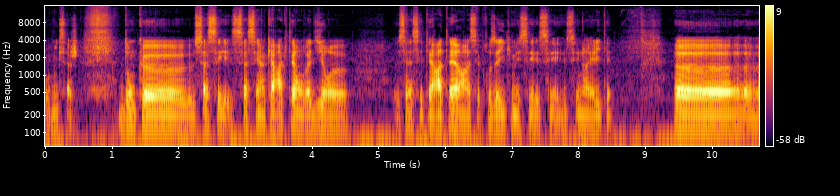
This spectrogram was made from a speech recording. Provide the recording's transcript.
au mixage. Donc ça c'est ça c'est un caractère, on va dire, c'est assez terre à terre, assez prosaïque, mais c'est une réalité. Euh,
